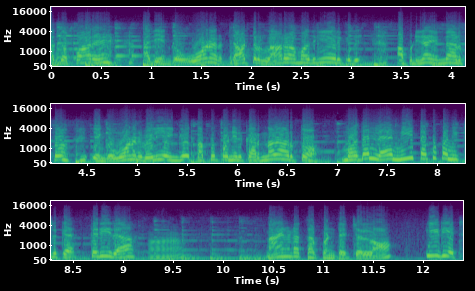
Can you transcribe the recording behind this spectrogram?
அங்க பாரு. அது எங்க ஓனர் டாக்டர் லாரா மாதிரியே இருக்குது. அப்படின்னா என்ன அர்த்தம்? எங்க ஓனர் வெளியே எங்கேயோ தப்பு பண்ணிருக்காருன்னா அர்த்தம்? முதல்ல நீ தப்பு பண்ணிட்டு இருக்க தெரியுதா? நான் என்னடா தப்பு பண்ணிட்டேன் செல்லம்? இடியட்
